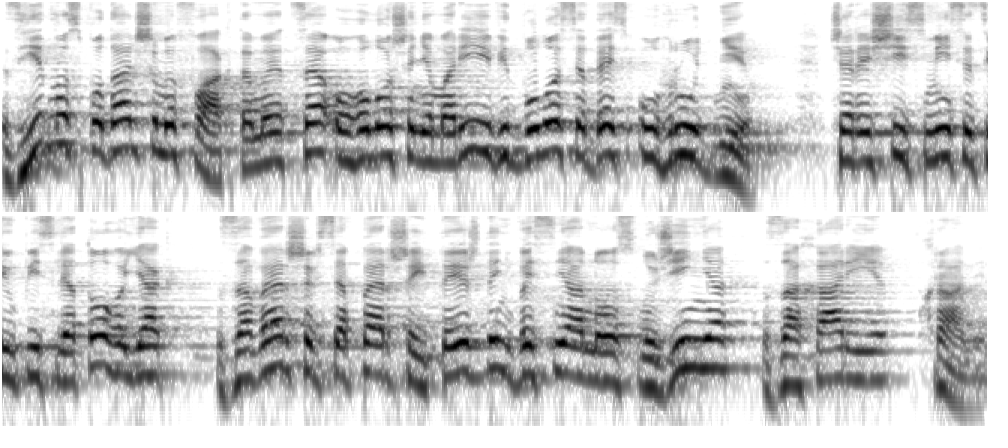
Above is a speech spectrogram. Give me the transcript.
Згідно з подальшими фактами, це оголошення Марії відбулося десь у грудні, через 6 місяців після того, як завершився перший тиждень весняного служіння Захарії в храмі,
